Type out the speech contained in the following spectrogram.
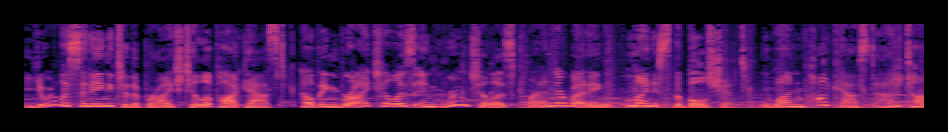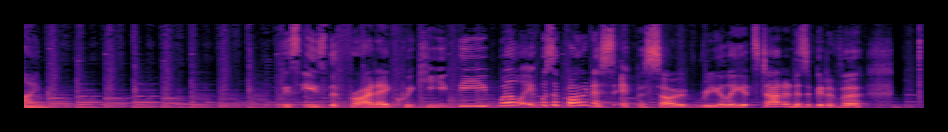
You're listening to the Bride Chilla podcast, helping bride chillas and groom chillas plan their wedding minus the bullshit, one podcast at a time. This is the Friday Quickie. The, well, it was a bonus episode, really. It started as a bit of a,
